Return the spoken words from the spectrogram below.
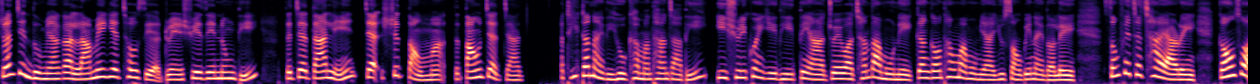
ကျွမ်းကျင်သူများကလာမယ့်ရက်60အတွင်းရွှေစည်းနှုန်းသည်တစ်ကြက်သားလျင်ကျပ်8000မှ1000ကျပ်ကြားအထီးတက်နိုင်သည်ဟုခံမှန်းထားကြသည်ဤရွှေခွင့်ရည်သည်တင်အားကျွဲဝချမ်းသာမှုနှင့်ကံကောင်းထောက်မှမှုများယူဆောင်ပေးနိုင်တော်လေဆုံးဖြတ်ချက်ချရာတွင်ကောင်းစွာ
